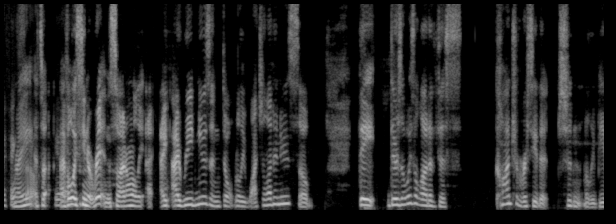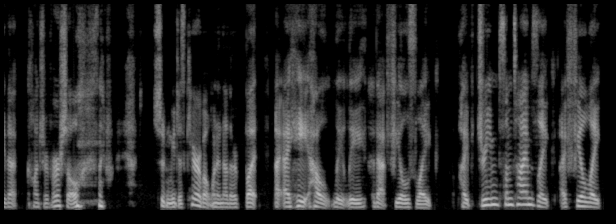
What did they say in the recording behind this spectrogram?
I think right so. yeah. I've always seen it written so I don't really I, I read news and don't really watch a lot of news so they there's always a lot of this controversy that shouldn't really be that controversial. shouldn't we just care about one another? But I, I hate how lately that feels like a pipe dream sometimes. Like I feel like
